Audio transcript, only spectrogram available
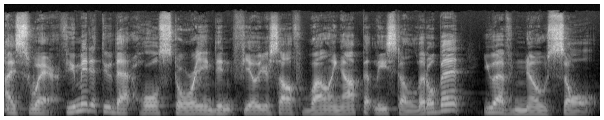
I swear, if you made it through that whole story and didn't feel yourself welling up at least a little bit, you have no soul.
